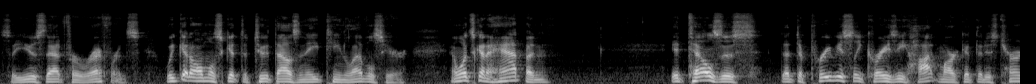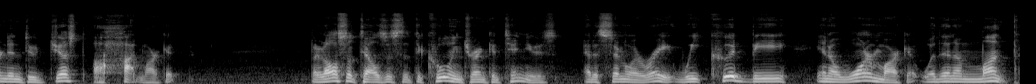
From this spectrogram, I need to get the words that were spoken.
So use that for reference. We could almost get to 2018 levels here. And what's going to happen, it tells us that the previously crazy hot market that has turned into just a hot market, but it also tells us that the cooling trend continues at a similar rate. We could be in a warm market within a month.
